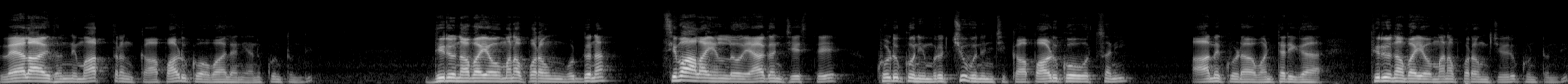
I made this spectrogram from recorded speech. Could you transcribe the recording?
వేలాయుధుణ్ణి మాత్రం కాపాడుకోవాలని అనుకుంటుంది. దిరునవయవ మనపురం ఒడ్డున శివాలయంలో యాగం చేస్తే కొడుకుని మృత్యువు నుంచి కాపాడుకోవచ్చని ఆమె కూడా ఒంటరిగా తిరునవయవ మనపురం చేరుకుంటుంది.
